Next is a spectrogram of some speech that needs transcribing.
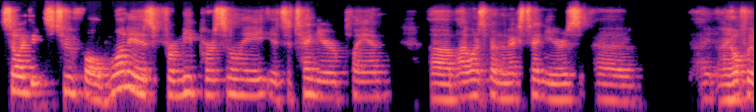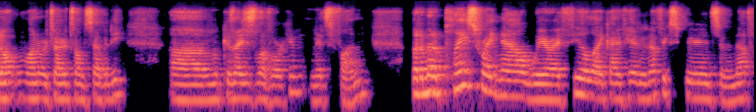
So I think it's twofold. One is for me personally, it's a 10 year plan. Um, I want to spend the next 10 years uh, I, I hopefully don't want to retire until I'm 70 um, because I just love working and it's fun. But I'm at a place right now where I feel like I've had enough experience and enough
